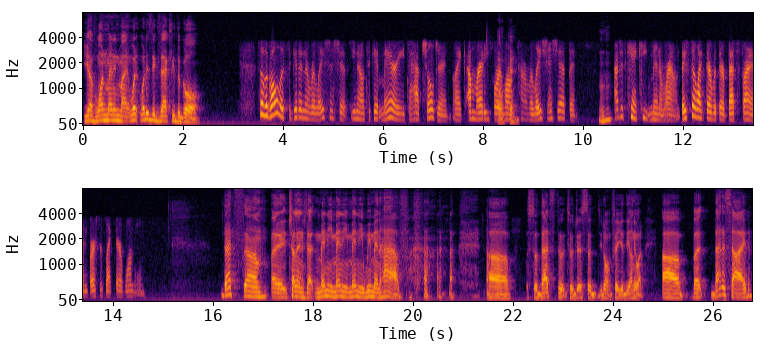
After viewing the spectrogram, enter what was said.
you have one man in mind. What what is exactly the goal? So the goal is to get in a relationship, you know, to get married, to have children. Like I'm ready for a Okay. long term relationship and Mhm. I just can't keep men around. They feel like they're with their best friend versus like their woman. That's um, a challenge that many, many, many women have. uh, so that's to, to just so you don't feel you're the only one. Uh, but that aside,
